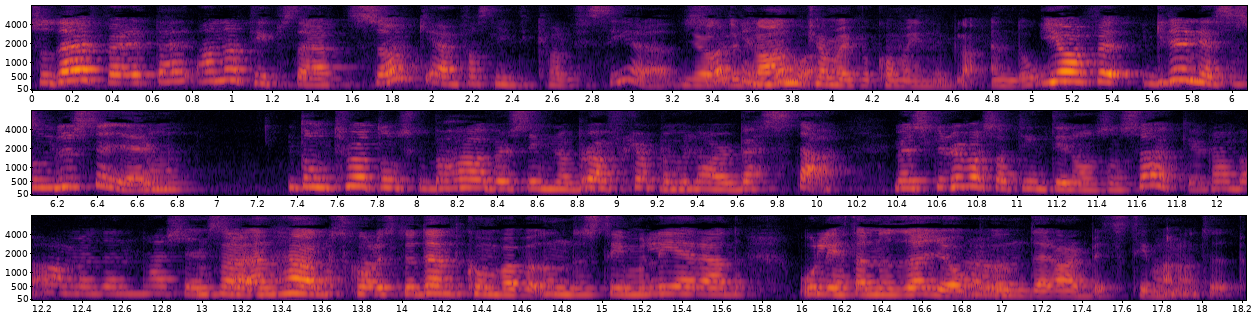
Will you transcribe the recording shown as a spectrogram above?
Så därför, ett annat tips är att sök även fast ni inte är kvalificerad. Ja, sök ibland ändå. kan man ju få komma in ibland ändå. Ja för grejen är så som du säger. Mm. De tror att de ska behöva det så himla bra för klart de vill ha det bästa. Men skulle det vara så att det inte är någon som söker, de bara ah, men den här tjejen Så här, en söker." högskolestudent kommer vara understimulerad och leta nya jobb Ja. under arbetstimmarna typ.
